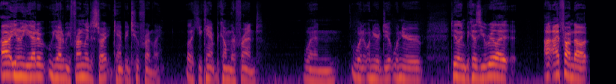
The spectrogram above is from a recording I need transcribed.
Uh, you know, you gotta you gotta be friendly to start. You can't be too friendly. Like you can't become their friend when when when you're de- when you're dealing because you realize. I I found out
